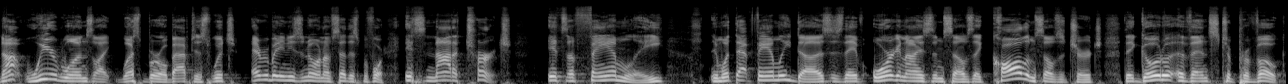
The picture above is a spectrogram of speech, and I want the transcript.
Not weird ones like Westboro Baptist, which everybody needs to know, and I've said this before. It's not a church. It's a family. And what that family does is they've organized themselves. They call themselves a church. They go to events to provoke.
